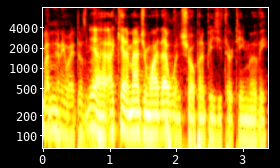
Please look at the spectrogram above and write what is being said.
but mm. anyway, it doesn't. matter. Yeah, I can't imagine why that wouldn't show up in a PG-13 movie.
